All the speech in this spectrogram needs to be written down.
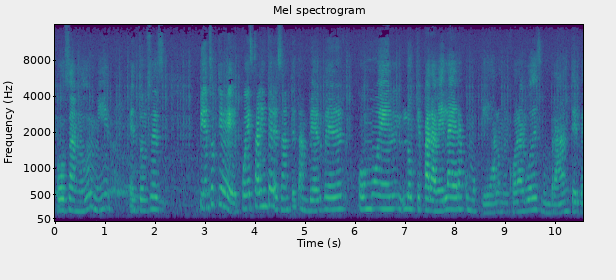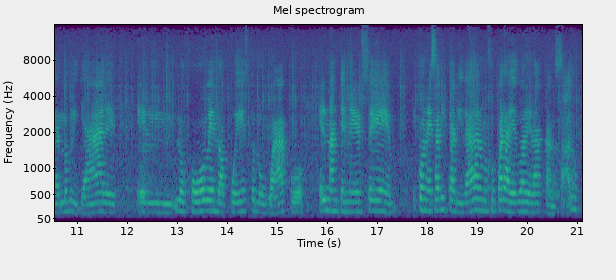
O sea, no dormir. Entonces, pienso que puede estar interesante también ver cómo él, lo que para Vela era como que a lo mejor algo deslumbrante, el verlo brillar, el, el- lo joven, lo apuesto, lo guapo, el mantenerse con esa vitalidad, a lo mejor para Edward era cansado.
